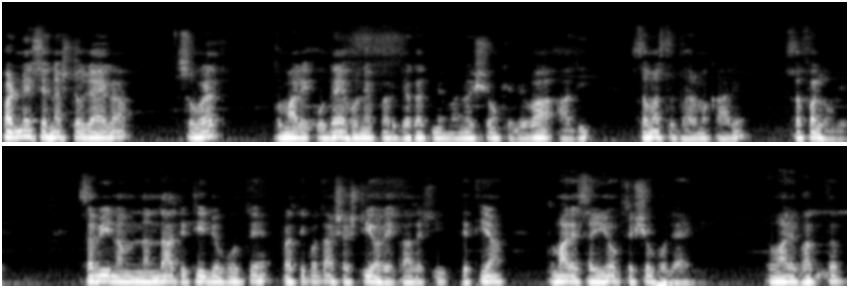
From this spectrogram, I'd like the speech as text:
पढ़ने से नष्ट हो जाएगा। सुव्रत, तुम्हारे उदय होने पर जगत में मनुष्यों के विवाह आदि समस्त धर्म कार्य सफल होंगे। सभी नम नंदा तिथि जो बोलते हैं, प्रतिपदा, षष्ठी और एकादशी तिथियाँ तुम्हारे संयोग से शुभ हो जाएँगी। तुम्हारे भक्त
